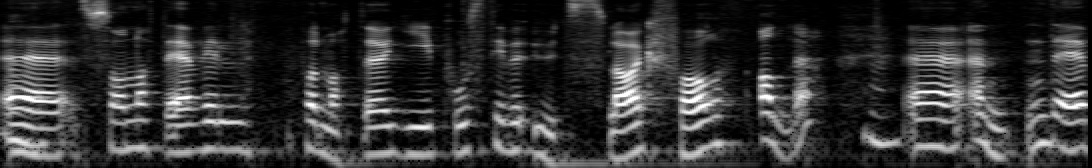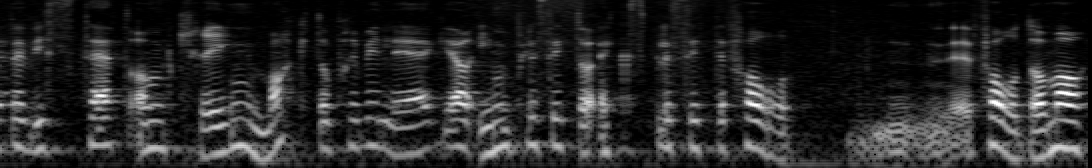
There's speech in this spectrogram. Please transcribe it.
Eh, sånn at det vil på en måte gi positive utslag for alle. Eh, enten det er bevissthet omkring makt og privilegier, implisitte og eksplisitte for, fordommer,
